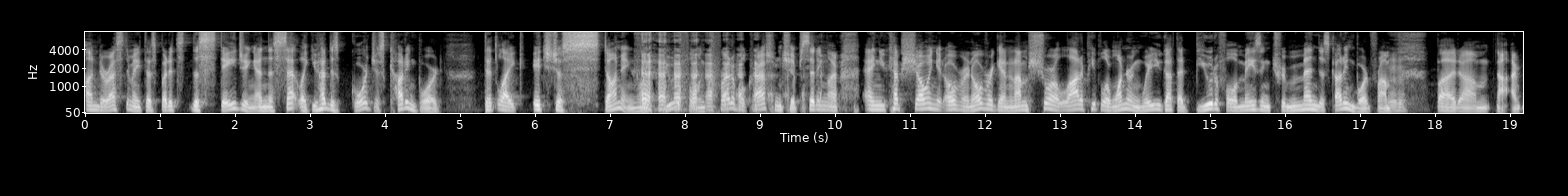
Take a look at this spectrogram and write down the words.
underestimate this but it's the staging and the set like you had this gorgeous cutting board that like it's just stunning like beautiful incredible craftsmanship sitting there and you kept showing it over and over again and i'm sure a lot of people are wondering where you got that beautiful amazing tremendous cutting board from. Mhm. But um no, i'm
